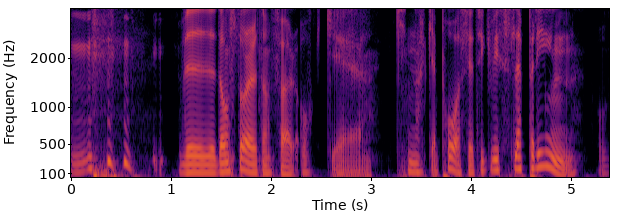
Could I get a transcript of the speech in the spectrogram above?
Mm. Vi, de står här utanför och eh, knackar på så jag tycker vi släpper in dem.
